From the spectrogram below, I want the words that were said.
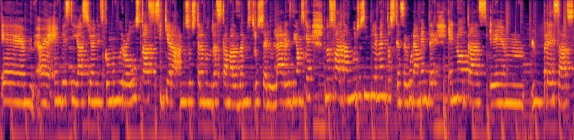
em, eh, investigaciones como muy robustas, siquiera nosotros tenemos las cámaras de nuestros celulares, digamos que nos faltan muchos implementos que seguramente en otras em, empresas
